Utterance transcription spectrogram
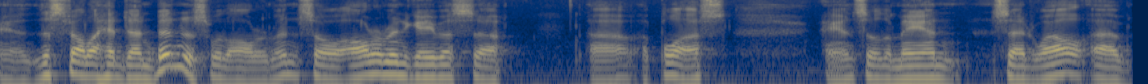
and this fellow had done business with Alderman, so Alderman gave us a plus. And so the man said, "Well."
